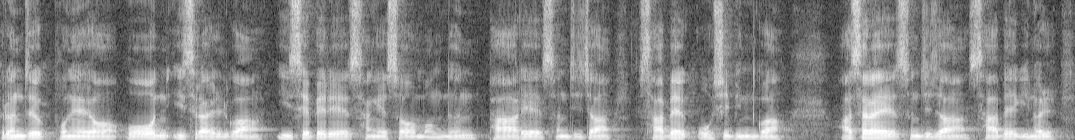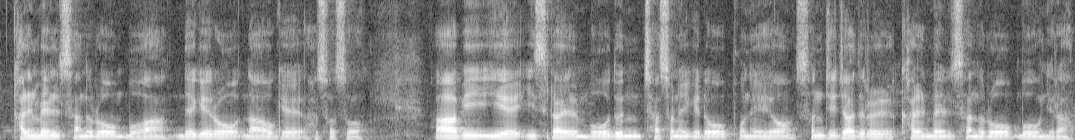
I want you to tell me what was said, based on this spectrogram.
그런즉 보내어 온 이스라엘과 이세벨의 상에서 먹는 바알의 선지자 450인과 아사라의 선지자 400인을 갈멜산으로 모아 내게로 나오게 하소서. 아합이 이에 이스라엘 모든 자손에게로 보내어 선지자들을 갈멜산으로 모으니라.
